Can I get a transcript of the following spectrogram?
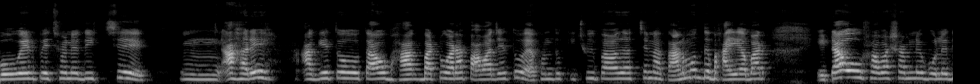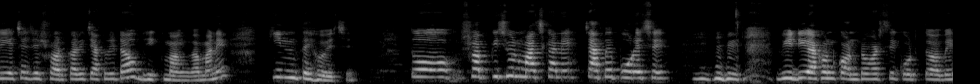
বউয়ের পেছনে দিচ্ছে। আহারে, আগে তো তাও ভাগ বাটুয়ারা পাওয়া যেত, এখন তো কিছুই পাওয়া যাচ্ছে না। তার মধ্যে ভাই আবার এটাও সবার সামনে বলে দিয়েছে যে, সরকারি চাকরিটাও ভিকমাঙ্গা মানে কিনতে হয়েছে। তো সব কিছুর মাঝখানে চাপে পড়েছে। ভিডিও এখন কন্ট্রোভার্সি করতে হবে।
